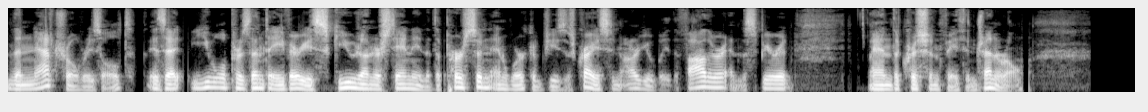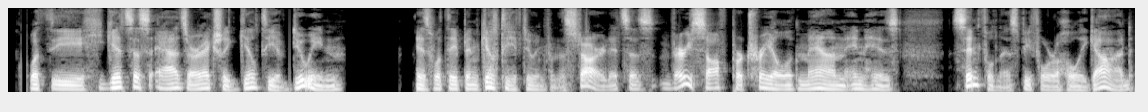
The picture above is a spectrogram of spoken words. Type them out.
the natural result is that you will present a very skewed understanding of the person and work of Jesus Christ, and arguably the Father and the Spirit and the Christian faith in general. What the He Gets Us ads are actually guilty of doing is what they've been guilty of doing from the start. It's a very soft portrayal of man in his sinfulness before a holy God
